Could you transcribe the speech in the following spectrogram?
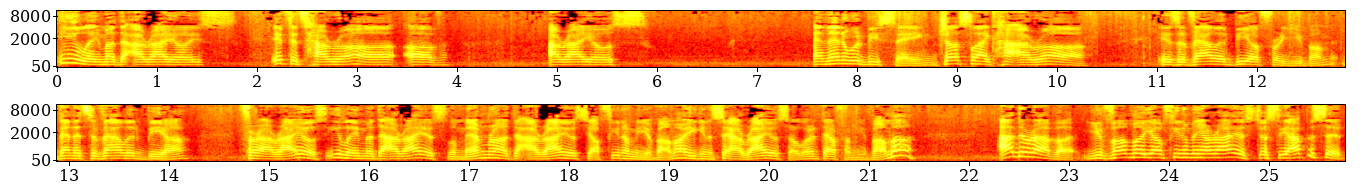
Ilema de arayos. If it's hara of arayos, and then it would be saying, just like ha'ara is a valid bia for yibam, then it's a valid bia for arayos. Ilema de arayos, lememra de arayos yalfina mi yavama. Are you going to say arayos I learned that from yavama? Adaraba, Yavama Yalfina me Arayos, just the opposite.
